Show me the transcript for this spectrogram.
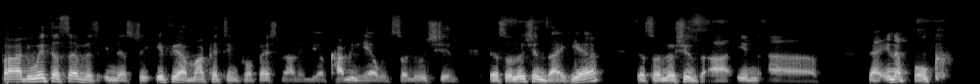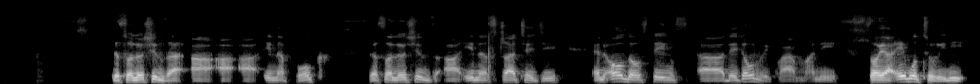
But with the service industry, if you're a marketing professional and you're coming here with solutions, the solutions are here. The solutions are in uh, they're in a book. The solutions are, are, are, are in a book. The solutions are in a strategy, and all those things uh, they don't require money. So you're able to really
